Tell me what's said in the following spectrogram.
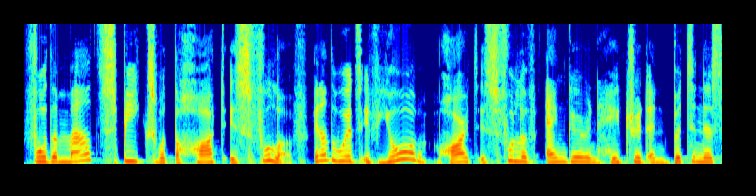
"For the mouth speaks what the heart is full of." In other words, if your heart is full of anger and hatred and bitterness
